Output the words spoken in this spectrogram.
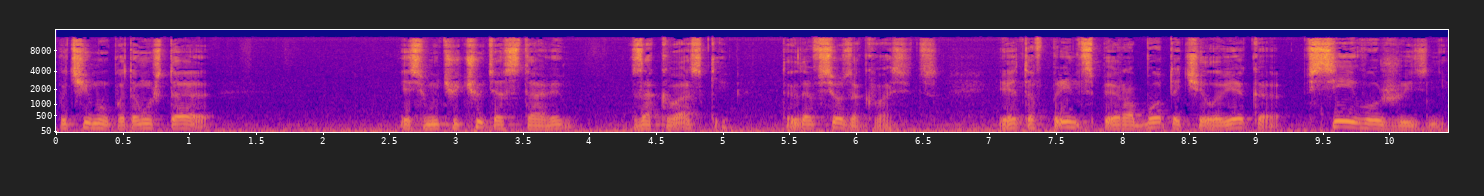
Почему? Потому что если мы чуть-чуть оставим закваски, тогда все заквасится. И это, в принципе, работа человека всей его жизни.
